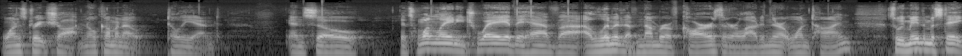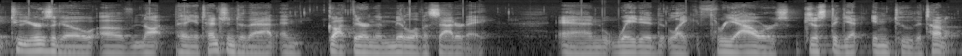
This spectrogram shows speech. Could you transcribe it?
one straight shot, no coming out till the end. And so it's one lane each way. They have uh, a limit of number of cars that are allowed in there at one time. So we made the mistake two years ago of not paying attention to that and got there in the middle of a Saturday and waited like three hours just to get into the tunnel,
